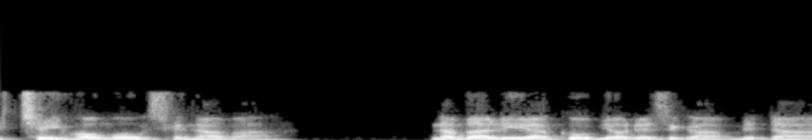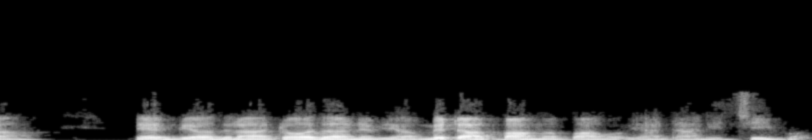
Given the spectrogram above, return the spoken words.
အချိန်ဟုတ်မဟုတ်စဉ်းစားပါနံပါတ်4ကကိုပြောတဲ့စကားမေတ္တာနဲ့ပြောသလားဒေါသနဲ့ပြောမေတ္တာပါမပါဘူးဗျာဒါလေးကြည့်ပေါ့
